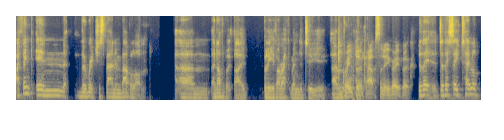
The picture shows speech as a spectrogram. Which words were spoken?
I think in The Richest Man in Babylon, um, another book that I believe I recommended to you. Um, great book, absolutely great book. Do they do they say ten or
